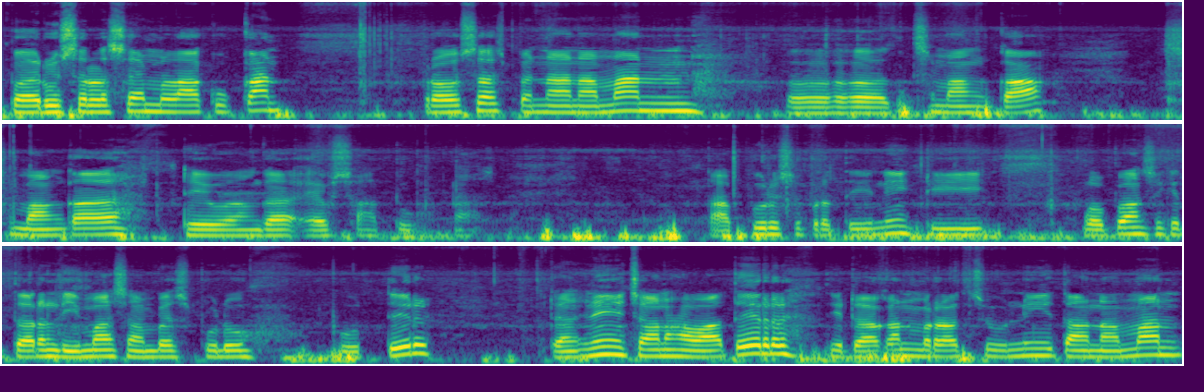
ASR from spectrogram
baru selesai melakukan proses penanaman e, semangka semangka dewangga F1 nah, tabur seperti ini di lubang sekitaran 5 sampai 10 butir. Dan ini jangan khawatir tidak akan meracuni tanaman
